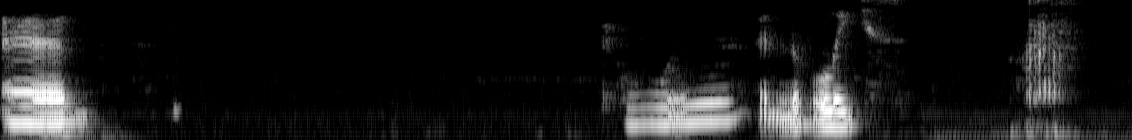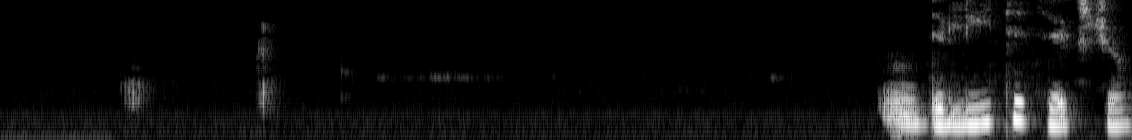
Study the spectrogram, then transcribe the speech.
and a wither and a blaze. Delete the texture.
